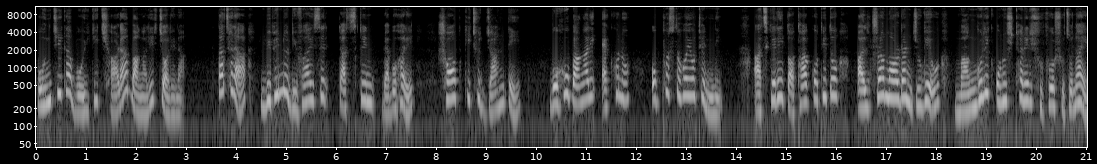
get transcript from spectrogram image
পঞ্চিকা বইটি ছাড়া বাঙালির চলে না। তাছাড়া বিভিন্ন ডিভাইসের টাচস্ক্রিন ব্যবহারে সব কিছু জানতে বহু বাঙালি এখনও অভ্যস্ত হয়ে ওঠেননি। আজকের এই তথাকথিত আলট্রা মডার্ন যুগেও মাঙ্গলিক অনুষ্ঠানের শুভ সূচনায়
